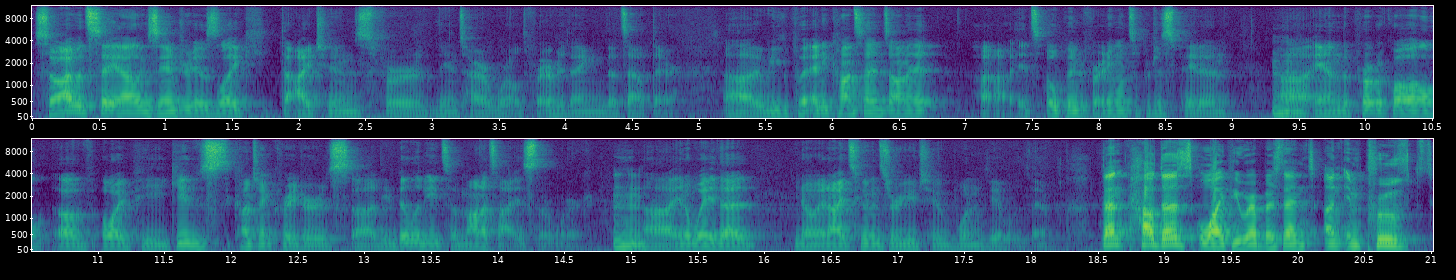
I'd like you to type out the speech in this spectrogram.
So I would say Alexandria is like the iTunes for the entire world, for everything that's out there. Uh, you can put any content on it. Uh, it's open for anyone to participate in. Mm-hmm. Uh, and the protocol of OIP gives content creators uh, the ability to monetize their work Mm-hmm. uh, in a way that you know an iTunes or YouTube wouldn't be able to do. Then, how does OIP represent an improved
